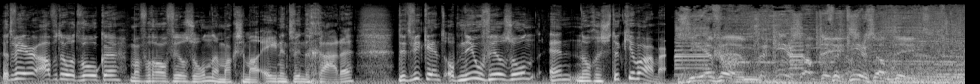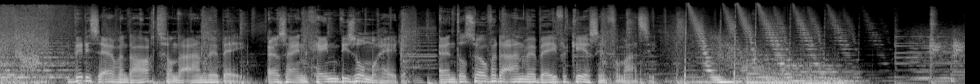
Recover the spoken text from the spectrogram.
Het weer, af en toe wat wolken, maar vooral veel zon en maximaal 21 graden. Dit weekend opnieuw veel zon en nog een stukje warmer. ZFM, verkeersupdate. verkeersupdate. Dit is Erwin de Hart van de ANWB. Er zijn geen bijzonderheden. En tot zover de ANWB Verkeersinformatie.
